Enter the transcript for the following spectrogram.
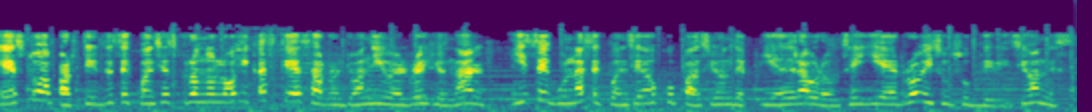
esto a partir de secuencias cronológicas que desarrolló a nivel regional y según la secuencia de ocupación de piedra, bronce y hierro y sus subdivisiones.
